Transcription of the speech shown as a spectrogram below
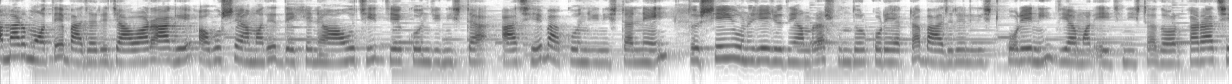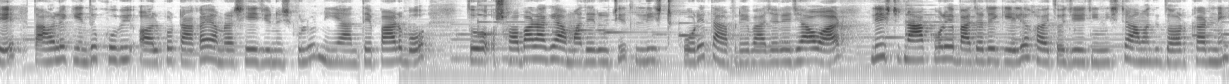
আমার মতে বাজারে যাওয়ার আগে অবশ্যই আমাদের দেখে নেওয়া উচিত যে কোন জিনিসটা আছে বা কোন জিনিসটা নেই। তো সেই অনুযায়ী যদি আমরা সুন্দর করে একটা বাজারের লিস্ট করে নিই যে আমার এই জিনিসটা দরকার আছে, তাহলে কিন্তু খুবই অল্প টাকায় আমরা সেই জিনিসগুলো নিয়ে আনতে পারব। তো সবার আগে আমাদের উচিত লিস্ট করে তারপরে বাজারে যাওয়ার। লিস্ট না করে বাজারে গেলে হয়তো যে জিনিসটা আমাদের দরকার নেই,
